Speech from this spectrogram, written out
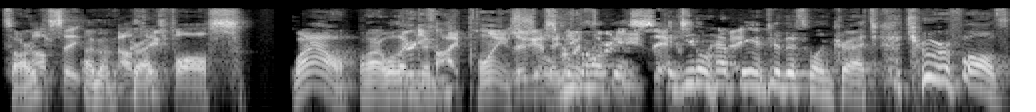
Sarge? I'll say, I'm, I'll say false. Wow. All right. Well, 35 then, points. And you, to, and you, don't have to answer this one, Kratch. True or false?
